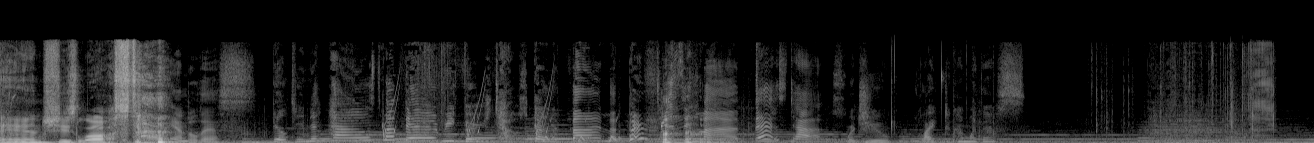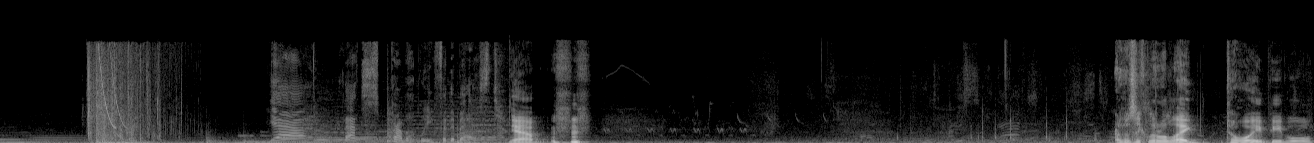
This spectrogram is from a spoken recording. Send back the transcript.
And she's lost. I'll handle this. Built in a very first house. Gonna find my purpose in my best house. Would you like to come with us? Yeah, that's probably for the best. yeah. Are those like little like toy people?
